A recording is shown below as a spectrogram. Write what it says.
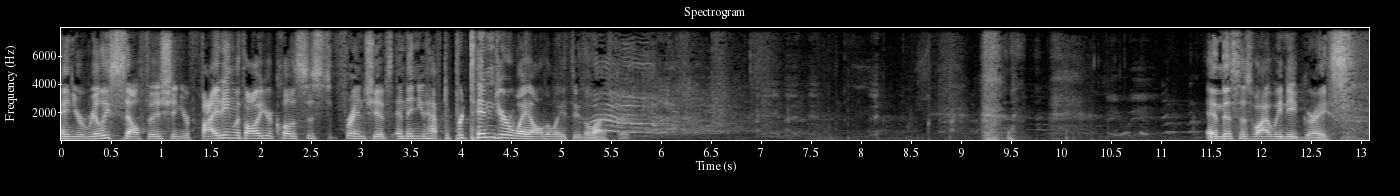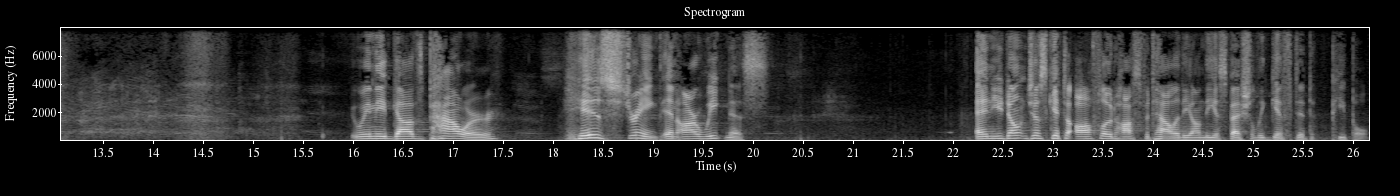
and you're really selfish and you're fighting with all your closest friendships, and then you have to pretend your way all the way through the life group. and this is why we need grace. We need God's power his strength in our weakness. And you don't just get to offload hospitality on the especially gifted people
